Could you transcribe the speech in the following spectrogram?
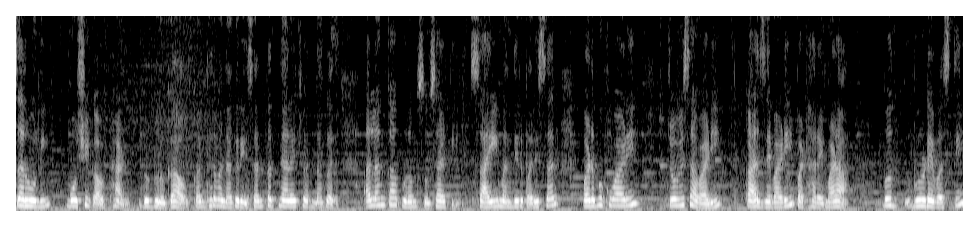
चरोली मोशी गावठाण डुडुळगाव गंधर्व नगरी संत ज्ञानेश्वर नगर अलंकापुरम सोसायटी साई मंदिर परिसर पडमुखवाडी चोविसावाडी काळजेवाडी पठारेमाळा बुद बुर्डे वस्ती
